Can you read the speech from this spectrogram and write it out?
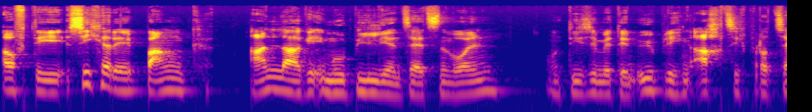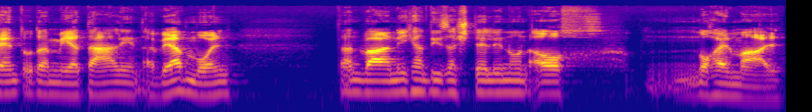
auf die sichere Bank Anlageimmobilien setzen wollen und diese mit den üblichen 80% oder mehr Darlehen erwerben wollen, dann warne ich an dieser Stelle nun auch noch einmal.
